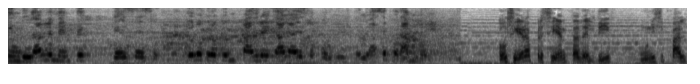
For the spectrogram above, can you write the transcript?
Indudablemente que es eso. Yo no creo que un padre haga eso por gusto, lo hace por hambre. Considera presidenta del DIF municipal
